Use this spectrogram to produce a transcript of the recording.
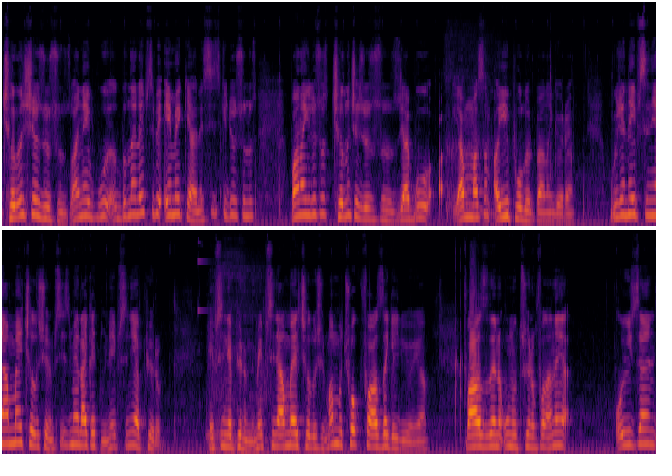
Challenge yazıyorsunuz. Hani bu bunların hepsi bir emek yani. Siz gidiyorsunuz bana gidiyorsunuz challenge yazıyorsunuz. Ya bu yapmasam ayıp olur bana göre. Bu yüzden hepsini yapmaya çalışıyorum. Siz merak etmeyin. Hepsini yapıyorum. Hepsini yapıyorum dedim. Hepsini yapmaya çalışıyorum ama çok fazla geliyor ya. Bazılarını unutuyorum falan. Hani o yüzden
